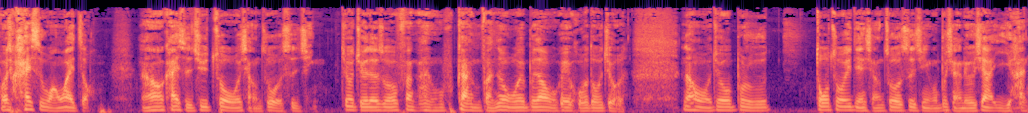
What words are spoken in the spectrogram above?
我就开始往外走，然后开始去做我想做的事情，就觉得说，反正干，反正我也不知道我可以活多久了，那我就不如多做一点想做的事情，我不想留下遗憾。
